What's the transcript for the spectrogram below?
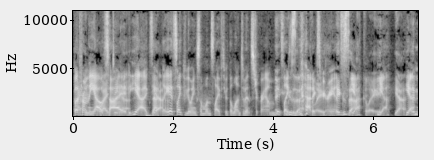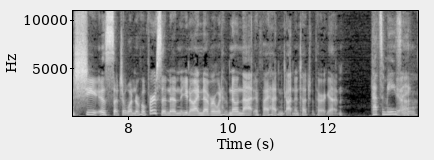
But I from had the no outside. idea. Yeah, exactly. Yeah. It's like viewing someone's life through the lens of Instagram. It's like that experience. Exactly. Yeah. yeah. Yeah. And she is such a wonderful person. And, you know, I never would have known that if I hadn't gotten in touch with her again. That's amazing.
